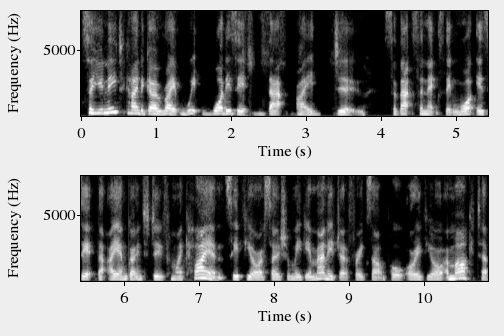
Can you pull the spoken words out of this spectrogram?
So you need to kind of go, Right, what is it that I do? So that's the next thing. What is it that I am going to do for my clients? If you're a social media manager, for example, or if you're a marketer,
